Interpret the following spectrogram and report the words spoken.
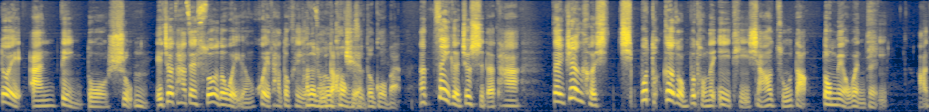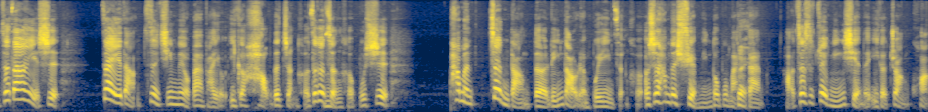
对安定多数，嗯，也就他在所有的委员会他都可以有主导权都过半。那这个就使得他在任何不同各种不同的议题想要主导都没有问题啊。这当然也是在野党至今没有办法有一个好的整合。这个整合不是他们政党的领导人不愿意整合，而是他们的选民都不买单。好，这是最明显的一个状况。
